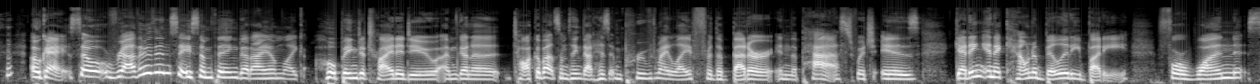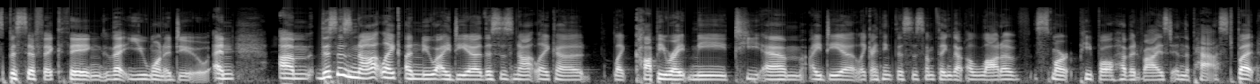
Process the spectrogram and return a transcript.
okay, so rather than say something that I am like hoping to try to do, I'm going to talk about something that has improved my life for the better in the past, which is getting an accountability buddy for one specific thing that you want to do. And um, this is not like a new idea. This is not like a like copyright me TM idea. Like I think this is something that a lot of smart people have advised in the past. But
